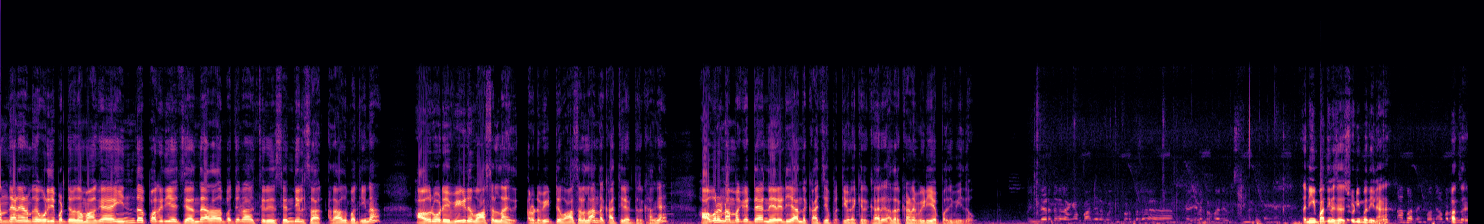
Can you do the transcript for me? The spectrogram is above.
அந்த இடம் என்பதை உறுதிப்படுத்தும் விதமாக இந்த பகுதியை சேர்ந்த அதாவது பார்த்தீங்கன்னா திரு செந்தில் சார் அதாவது பார்த்தீங்கன்னா அவருடைய வீடு வாசல் தான் இது. அவரோட வீட்டு வாசல் தான் இந்த காட்சியில் எடுத்திருக்காங்க. அவர் நம்மக்கிட்ட நேரடியாக அந்த காட்சியை பற்றி விளக்கியிருக்காரு. அதற்கான வீடியோ பதிவு இதோ. இந்த இடத்துல தாங்க பாஞ்சாலமூர்த்தி படத்துல கையை வெட்டுற மாதிரி ஒரு சீன் எடுத்தாங்க. நீங்கள் பார்த்தீங்களா சார்? ஷூட்டிங் பார்த்தீங்களா பார்த்தேன்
